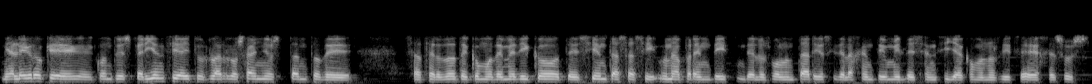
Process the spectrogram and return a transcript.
Me alegro que con tu experiencia y tus largos años, tanto de sacerdote como de médico, te sientas así un aprendiz de los voluntarios y de la gente humilde y sencilla, como nos dice Jesús,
